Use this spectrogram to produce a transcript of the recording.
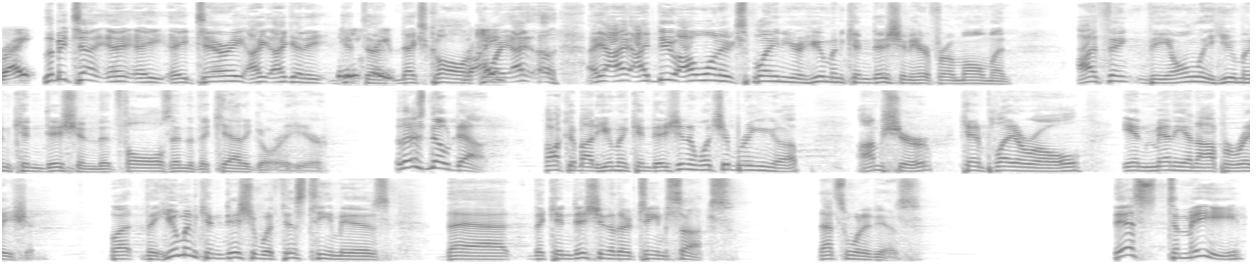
Right. Let me tell you, hey, hey, hey Terry, I, I got to get to next call. Right? Corey, I, uh, I, I, I do. I want to explain your human condition here for a moment. I think the only human condition that falls into the category here, there's no doubt. Talk about human condition and what you're bringing up, I'm sure, can play a role in many an operation. But the human condition with this team is that the condition of their team sucks. That's what it is. This, to me,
